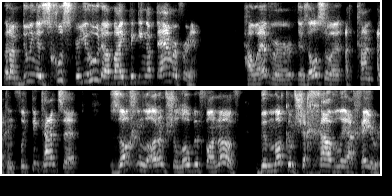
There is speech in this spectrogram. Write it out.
but I'm doing a zchus for Yehuda by picking up the hammer for him. However, there's also a, a, con, a conflicting concept. Zachin la'adam b'fanav shechav.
